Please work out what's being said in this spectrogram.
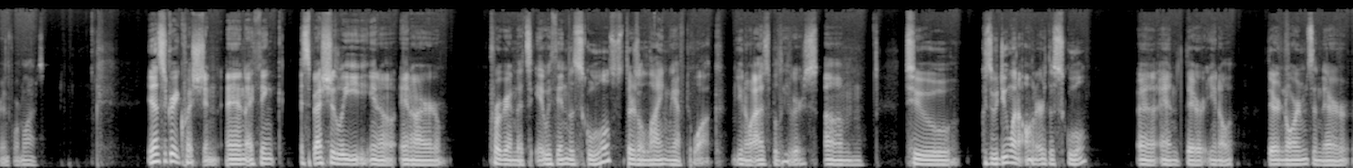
transform lives? Yeah, that's a great question, and I think especially you know in our program that's within the schools, there's a line we have to walk. You know, as believers, um, to because we do want to honor the school uh, and their you know their norms and their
